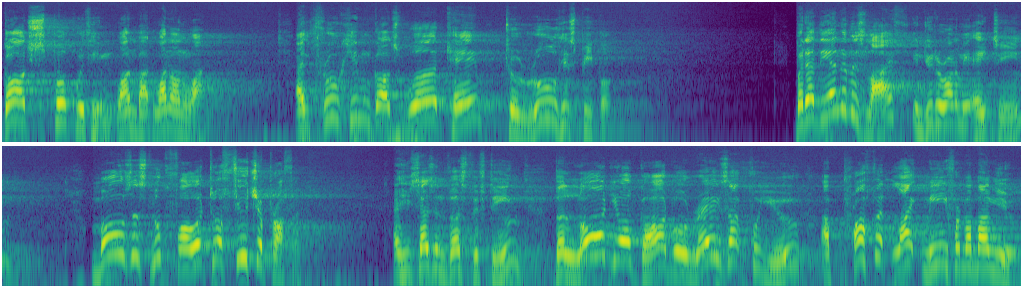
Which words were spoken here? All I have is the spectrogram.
God spoke with him one by one on one. And through him, God's word came to rule his people. But at the end of his life, in Deuteronomy 18, Moses looked forward to a future prophet. And he says in verse 15, the Lord your God will raise up for you a prophet like me from among you,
